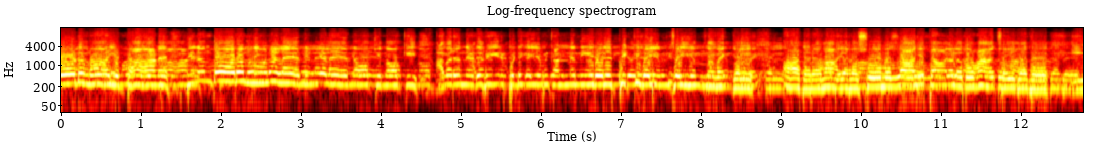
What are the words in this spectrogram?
റോഡുമായിട്ടാണ് ദിനംതോറും നിങ്ങളെ നിങ്ങളെ നോക്കി നോക്കി അവരെ നെടുവീർപ്പെടുകയും കണ്ണുനീരൊലിപ്പിക്കുകയും ചെയ്യുന്നുവെങ്കിൽ ആദരവായ റസൂലുള്ളാഹി താങ്കൾ ദുആ ചെയ്തത് ഈ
